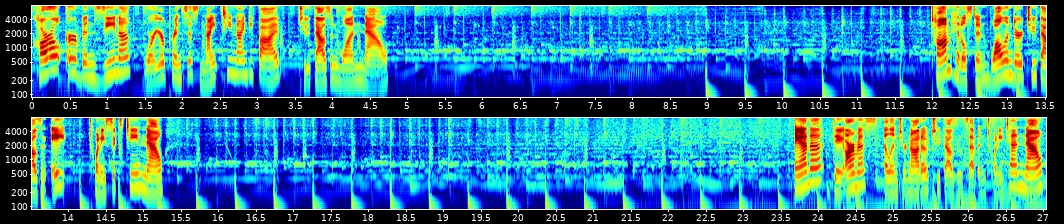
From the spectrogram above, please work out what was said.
Karl Urban Xena, Warrior Princess, 1995, 2001, now. Tom Hiddleston, Wallander, 2008, 2016, now. Ana de Armas, El Internado, 2007, 2010, now.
